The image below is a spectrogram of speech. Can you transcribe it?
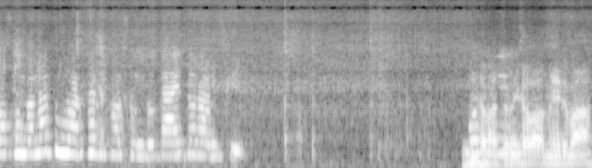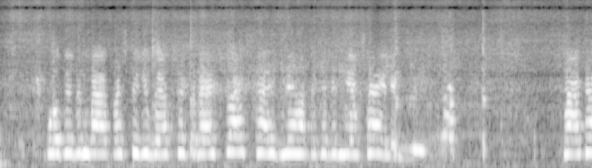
পছন্দ না তোমার খালি পছন্দ তাই তো রাঁধছি। মেয়ের মা তুমি খাবা মেয়ের মা প্রতিদিন বাইপাস থেকে ব্যবসা করে আসব আর সাইজ নিয়ে হাতে সাথে নিয়ে আসাই লাগবে। খা খা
